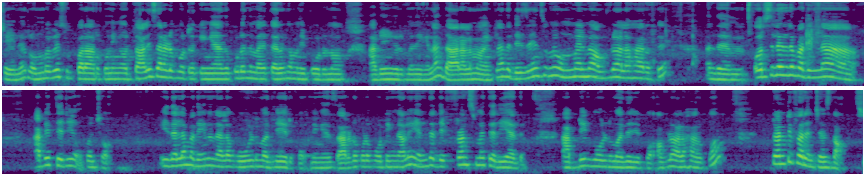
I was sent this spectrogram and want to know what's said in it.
செயின் ரொம்பவே சூப்பராக இருக்கும். நீங்கள் ஒரு தாலி சரடு போட்டிருக்கீங்க. அது கூட இந்த மாதிரி கருகமணி போடணும் அப்படின்னு விரும்புனீங்கன்னா, தாராளமாக வாங்கிக்கலாம். அந்த டிசைன்ஸுமே உண்மையிலுமே அவ்வளோ அழகாக இருக்குது அந்த ஒரு சில இதில் பார்த்தீங்கன்னா, அப்படியே தெரியும் கொஞ்சம். இதெல்லாம் பார்த்தீங்கன்னா, நல்லா கோல்டு மாதிரியே இருக்கும். நீங்கள் சரடு கூட போட்டிங்கனாலும் எந்த டிஃப்ரென்ஸுமே தெரியாது. அப்படியே கோல்டு மாதிரி இருக்கும். அவ்வளோ அழகாக இருக்கும். 24 இன்ச்சஸ் தான். ஸோ,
